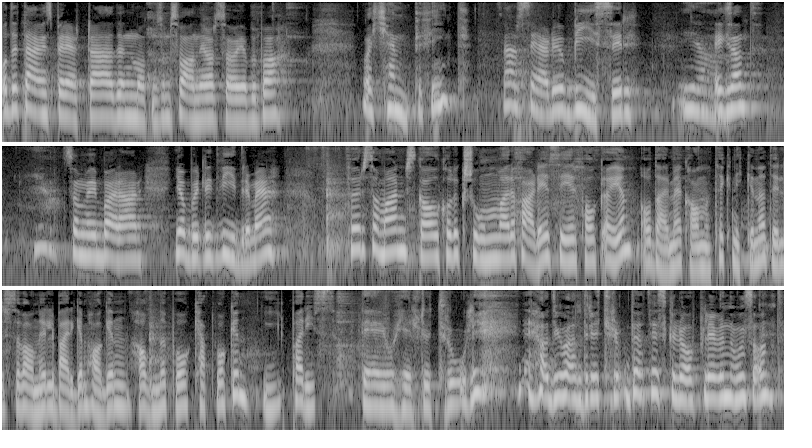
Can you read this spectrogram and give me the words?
Og dette er jo inspirert av den måten som Svanhild også jobber på. Det var kjempefint. Så her ser du jo biser, ja. ikke sant. Som vi bare har jobbet litt videre med. Før sommeren skal kolleksjonen være ferdig, sier Falk Øyen, og dermed kan teknikkene til Svanhild Bergem Hagen havne på catwalken i Paris. Det er jo helt utrolig. Jeg hadde jo aldri trodd at jeg skulle oppleve noe sånt.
